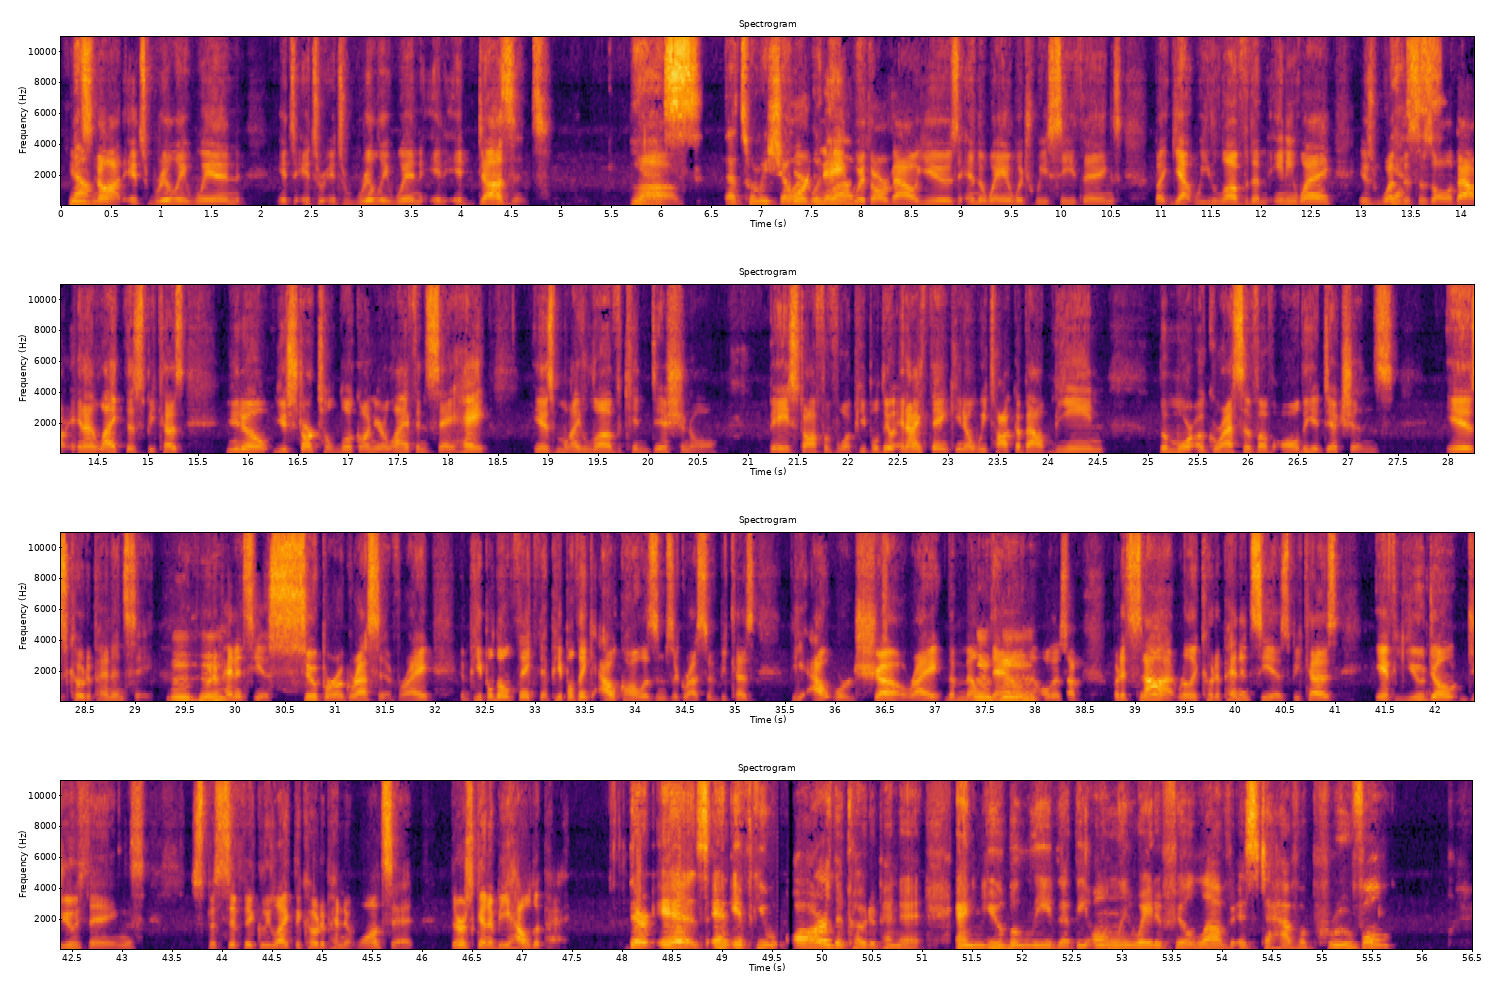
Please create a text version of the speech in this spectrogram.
no. it's not it's really when it's it's it's really when it, it doesn't yes um, that's when we show coordinate up with, with, our values and the way in which we see things, but yet we love them anyway, is what yes. this is all about. And I like this because, you know, you start to look on your life and say, hey, is my love conditional based off of what people do? And I think, you know, we talk about being the more aggressive of all the addictions is codependency. Mm-hmm. Codependency is super aggressive, right? And people don't think that people think alcoholism is aggressive because the outward show, right? The meltdown, mm-hmm. all this stuff. But it's not really codependency is because if you don't do things specifically like the codependent wants it, there's going to be hell to pay. There is. And if you are the codependent and you believe that the only way to feel love is to have approval,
